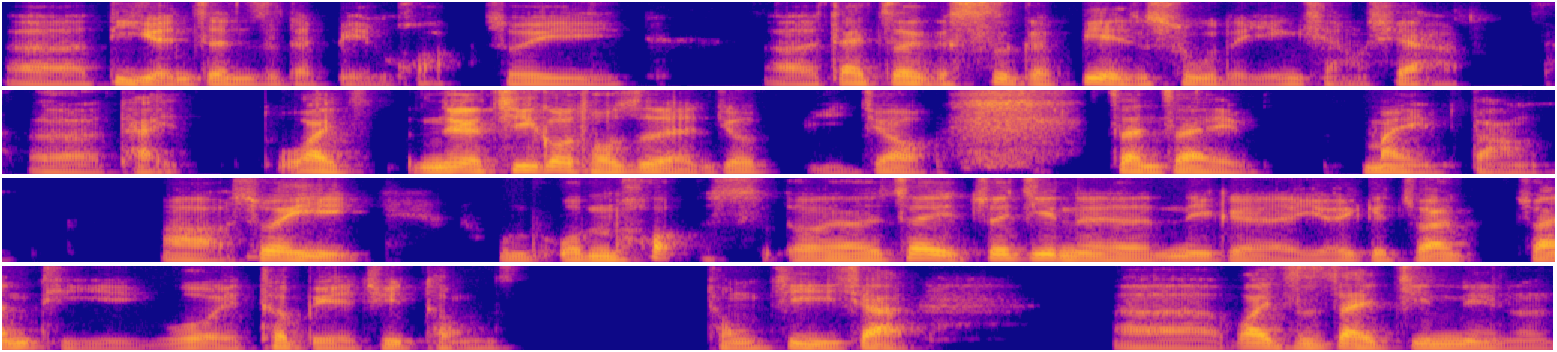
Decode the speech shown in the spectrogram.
呃地缘政治的变化，所以呃在这个四个变数的影响下，呃台外那个机构投资人就比较 站在卖方啊，所以。我我们后呃在最近的那个有一个专专题，我也特别去统统计一下，呃外资在今年呢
